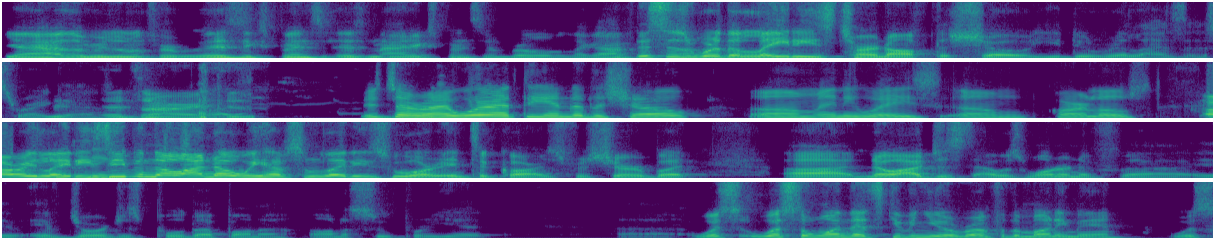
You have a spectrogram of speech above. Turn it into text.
Yeah, I have the original turbo. It's expensive. It's mad expensive, bro. Like I've. This is where the ladies turn off the show. You do realize this, right, Yeah, guys? It's all right. It's, it's all right. We're at the end of the show. Um anyways, um Carlos. Sorry, ladies. think- Even though I know we have some ladies who are into cars for sure, but uh, no, I just I was wondering if uh, if, if George has pulled up on a on a Supra yet. Uh, what's what's the one that's giving you a run for the money, man? What's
